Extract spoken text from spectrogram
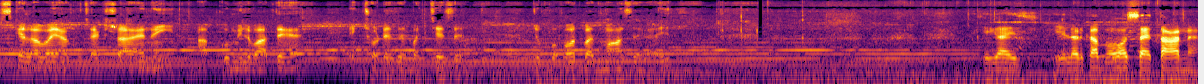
इसके अलावा यहाँ कुछ एक्स्ट्रा है नहीं, आपको मिलवाते हैं एक छोटे से बच्चे से, जो बहुत बदमाश है गाइज़ ये गाइज़ ये लड़का बहुत शैतान है।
